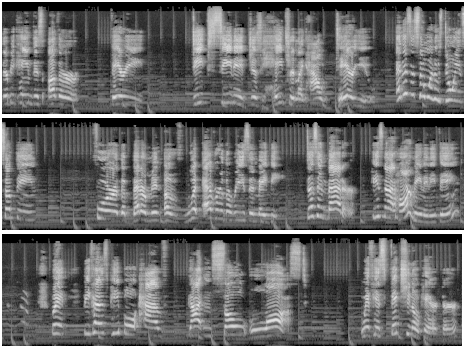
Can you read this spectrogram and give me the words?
there became this other very deep seated just hatred. Like, how dare you? And this is someone who's doing something for the betterment of whatever the reason may be. Doesn't matter. He's not harming anything. But because people have gotten so lost with his fictional character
